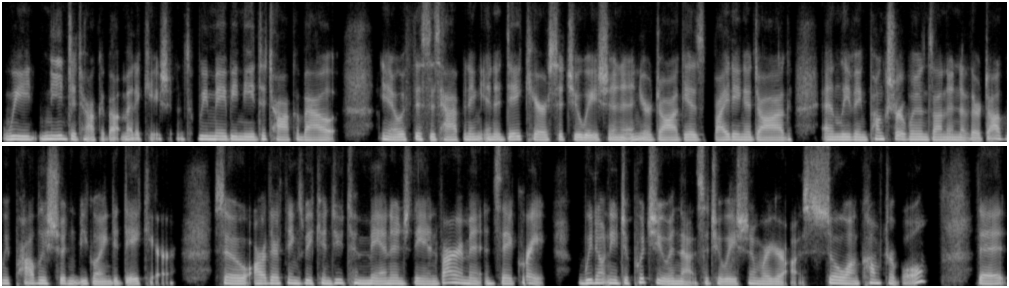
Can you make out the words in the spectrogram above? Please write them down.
we need to talk about medications. We maybe need to talk about, you know, if this is happening in a daycare situation and your dog is biting a dog and leaving puncture wounds on another dog, we probably shouldn't be going to daycare. So, are there things we can do to manage the environment and say, great, we don't need to put you in that situation where you're uh, so uncomfortable that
